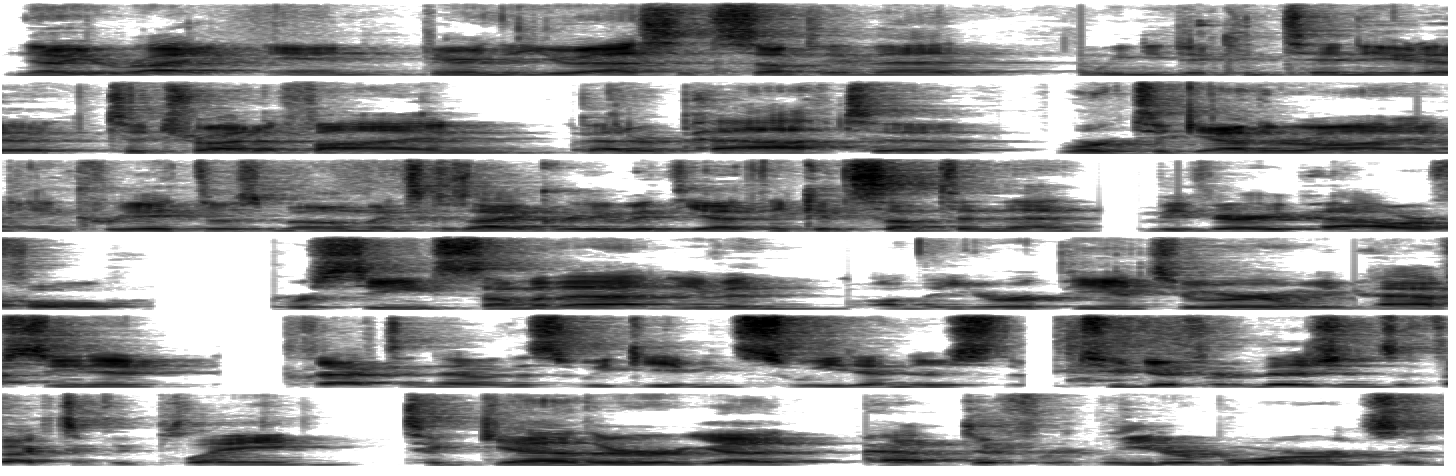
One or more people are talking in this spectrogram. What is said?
No, you're right. And here in the US, it's something that we need to continue to, to try to find better path to work together on and, and create those moments. Because I agree with you. I think it's something that would be very powerful. We're seeing some of that even on the European tour. And we have seen it. In fact, I know this week, even Sweden, there's two different visions effectively playing together, yet have different leaderboards. And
